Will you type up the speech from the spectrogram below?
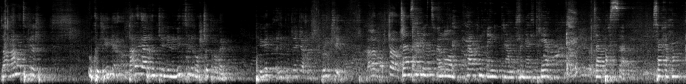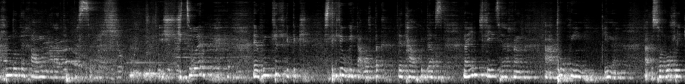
За манай захирал үгүй энэ дараагийн арга хэмжээний нэг цагаар болчиход байгаа юм. Тэгээд хэдүүлээ жоохон бүрдлээ. Хагаар уртаа. За сайн байцгаана уу? Та бүхнийхээ энэ өдрийн амглан айлтгая. За бас сайхан ахмадуудынхаа өмнө гараад бас хэцүү байна. Нэр хүндлэл гэдэг сэтгэлийн үгийг дагуулдаг. Тэгээ та бүхэндээ бас 80 жилийн сайхан түүхийн энэ сургуулийг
